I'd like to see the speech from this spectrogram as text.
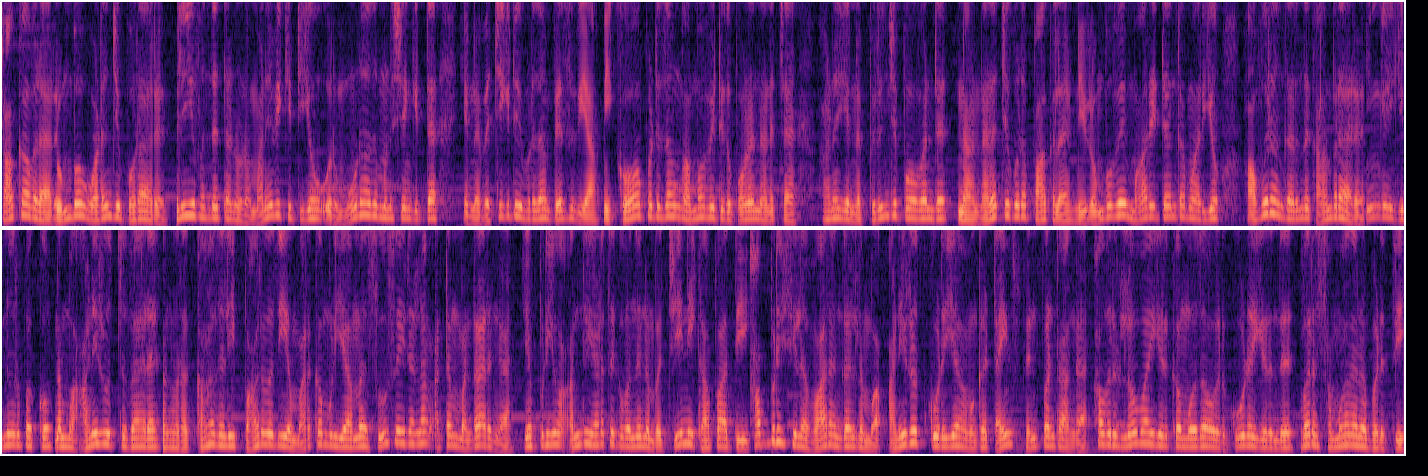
ஷாக் ஆகுறாரு. ரொம்ப உடஞ்சு போறாரு. வெளியே வந்து தன்னோட மனைவி கிட்டயும் ஒரு மூணாவது மனுஷன் கிட்ட என்னை வச்சுக்கிட்டு இப்படிதான் பேசுவியா? நீ கோவப்பட்டு தான் உங்க அம்மா வீட்டுக்கு போனேன்னு நினைச்சேன். ஆனா என்ன பிரிஞ்சு போவேன்ட்டு நான் நினைச்சு கூட பார்க்கல. நீ ரொம்பவே மாறிட்டேன்ற மாதிரியும் அவரு அங்க இருந்து கிளம்புறாரு. இங்க இன்னொரு பக்கம் நம்ம அனிருத் வேற தன்னோட காதலி பார்வதியை மறக்க முடியாம சூசைட் எல்லாம் அட்டம் பண்றாருங்க. எப்படியோ அந்த இடத்துக்கு வந்து நம்ம சீனி காப்பாத்தி அப்படி சில வாரங்கள் நம்ம அனிருத் கூடயே அவங்க டைம் ஸ்பெண்ட் பண்றாங்க. அவர் லோவாகி இருக்கும் போது அவர் கூட இருந்து அவரை சமாதானப்படுத்தி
